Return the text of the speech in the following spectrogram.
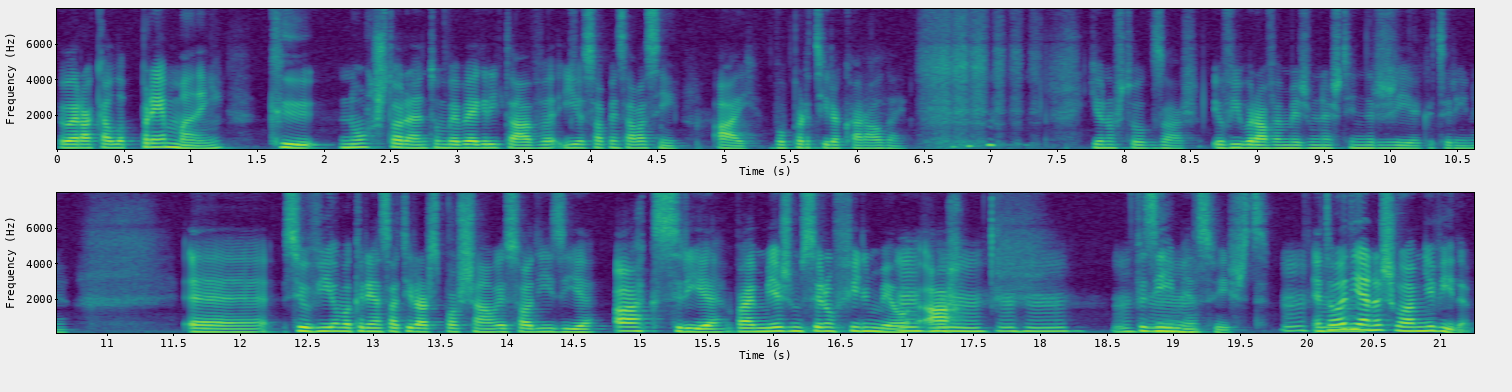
eu era aquela pré-mãe que num restaurante um bebê gritava e eu só pensava assim: ai, vou partir a cara a alguém. e eu não estou a gozar. Eu vibrava mesmo nesta energia, Catarina. Uh, se eu via uma criança a tirar-se para o chão, eu só dizia: Ah, que seria, vai mesmo ser um filho meu. Ah, fazia imenso isto. Então a Diana chegou à minha vida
